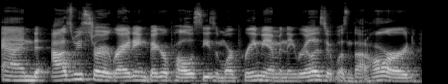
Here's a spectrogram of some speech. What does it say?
And as we started writing bigger policies and more premium, and they realized it wasn't that hard,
